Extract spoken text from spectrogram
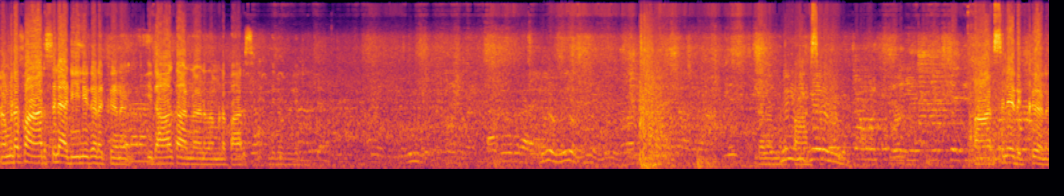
നമ്മുടെ പാർസൽ അടിയിൽ കിടക്കാണ്. ഇതാ കാണാണ് നമ്മുടെ പാർസൽ. ഇതിനുള്ളിൽ. പാർസൽ. എടുക്കുകയാണ്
